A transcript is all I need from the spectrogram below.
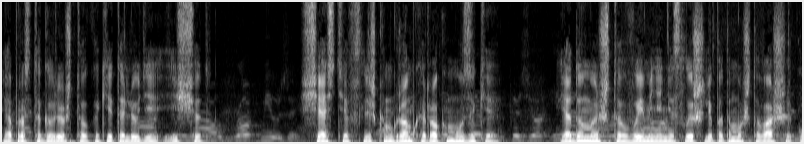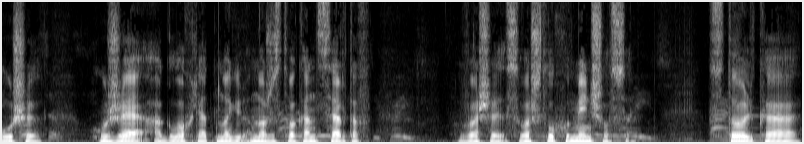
Я просто говорю, что какие-то люди ищут счастье в слишком громкой рок-музыке, я думаю, что вы меня не слышали, потому что ваши уши уже оглохли от множества концертов. Ваши, ваш слух уменьшился. Столько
